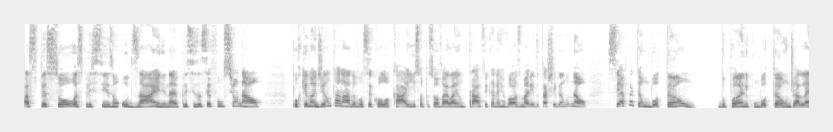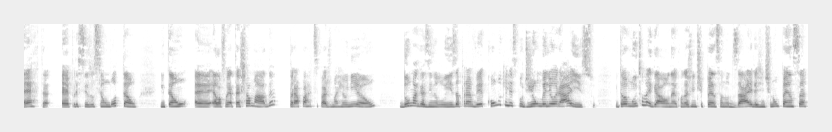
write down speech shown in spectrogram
as pessoas precisam, o design, né, precisa ser funcional. Porque não adianta nada você colocar isso, a pessoa vai lá entrar, fica nervosa, o marido tá chegando. Não. Se é para ter um botão do pânico, um botão de alerta, é preciso ser um botão. Então, é, ela foi até chamada para participar de uma reunião do Magazine Luiza para ver como que eles podiam melhorar isso. Então é muito legal, né? Quando a gente pensa no design, a gente não pensa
